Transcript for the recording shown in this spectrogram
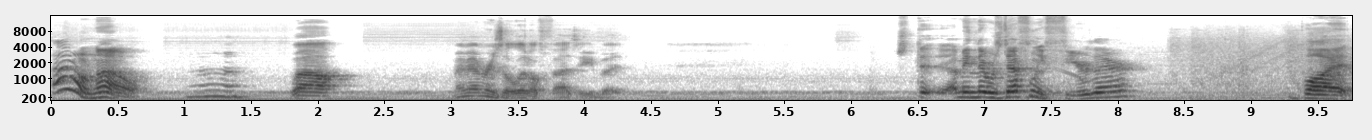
i don't know Uh, well, my memory's a little fuzzy, but I mean, there was definitely fear there, but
